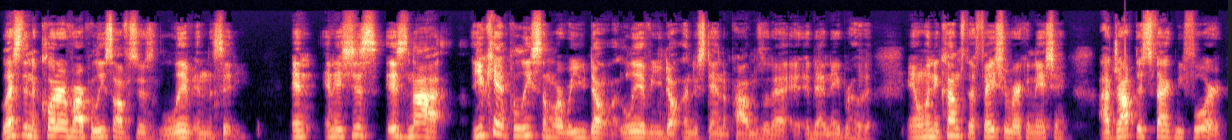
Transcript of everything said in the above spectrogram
Less than a quarter of our police officers live in the city. And, and it's just, it's not, you can't police somewhere where you don't live and you don't understand the problems of that, that neighborhood. And when it comes to facial recognition, I dropped this fact before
